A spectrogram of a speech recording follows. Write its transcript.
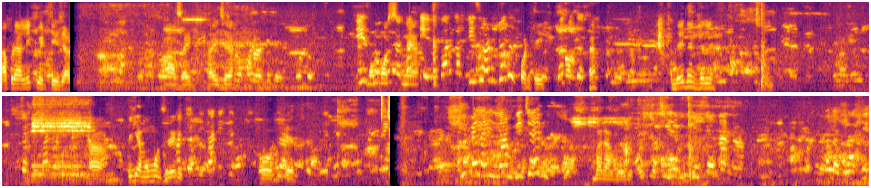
આપણે આ લિક્વિડ ચીઝ હા સાઈડ થાય છે. મોમોસ ને- પડતી દઈ દે ને છેલ્લે. હા થઈ ગયા મોમોસ રેડી. ઓકે. અમે એ નામ વિચાર્યું બરાબર. અલગ રાખી.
